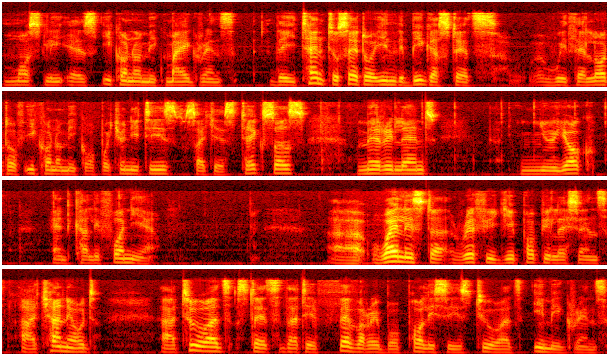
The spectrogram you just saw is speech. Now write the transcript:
mostly as economic migrants, they tend to settle in the bigger states with a lot of economic opportunities such as Texas, Maryland, New York, and California. Uh, whilst uh, refugee populations are channeled uh, towards states that have favorable policies towards immigrants.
